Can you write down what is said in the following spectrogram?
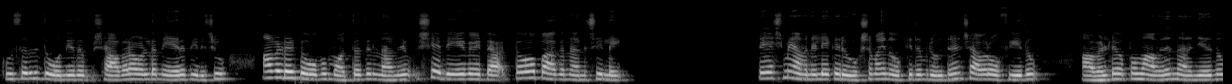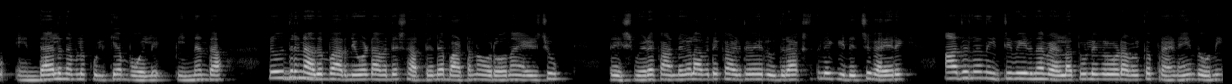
കുസൃതി തോന്നിയതും ഷവർ അവളുടെ നേരെ തിരിച്ചു. അവളുടെ ടോപ്പ് മൊത്തത്തിൽ നനഞ്ഞു. ഷേ ദേവേട്ട ടോപ്പ് ആകെ നനച്ചില്ലേ? രേഷ്മി അവനിലേക്ക് രൂക്ഷമായി നോക്കിയതും രുദ്രൻ ഷവർ ഓഫ് ചെയ്തു. അവളുടെ ഒപ്പം അവനും നനഞ്ഞിരുന്നു. എന്തായാലും നമ്മൾ കുളിക്കാൻ പോകല്ലേ പിന്നെന്താ? രുദ്രൻ അതും പറഞ്ഞുകൊണ്ട് അവന്റെ ഷർട്ടിന്റെ ബട്ടൺ ഓരോന്നായി അഴിച്ചു. രശ്മിയുടെ കണ്ണുകൾ അവന്റെ കഴുത്തിലെ രുദ്രാക്ഷത്തിലേക്ക് ഇടിച്ചു കയറി. അതിൽ നിന്ന് ഇറ്റി വീഴുന്ന വെള്ളത്തുള്ളികളോട് അവൾക്ക് പ്രണയം തോന്നി.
